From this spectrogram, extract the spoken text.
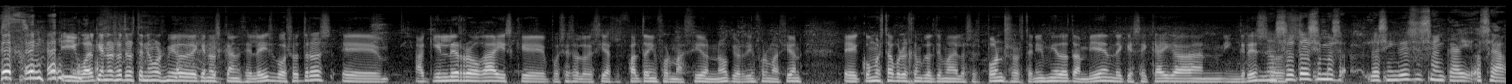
Igual que nosotros tenemos miedo de que nos canceléis, vosotros, eh, ¿A quién le rogáis que, pues eso, lo decías, falta de información, ¿no? Que os dé información. Eh, ¿Cómo está, por ejemplo, el tema de los sponsors? ¿Tenéis miedo también de que se caigan ingresos? Nosotros hemos, los ingresos se han caído, o sea,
